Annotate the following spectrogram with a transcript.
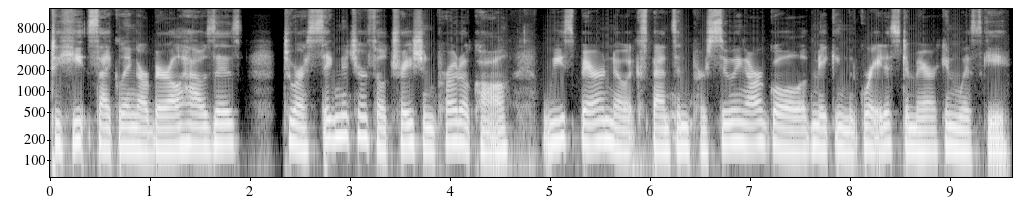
to heat cycling our barrel houses, to our signature filtration protocol, we spare no expense in pursuing our goal of making the greatest American whiskey.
